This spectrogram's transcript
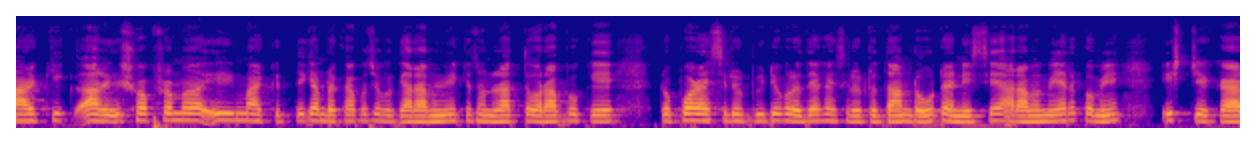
আর কি, আর সবসময় এই মার্কেট থেকে আমরা কাপড় চোপড় আর আমি মেয়েকে যখন রাত্রে ওর আব্বুকে একটু পড়াইছিল ভিডিও করে দেখাইছিল, একটু দামটা ওটা নিছে। আর আমার মেয়ে এরকমই স্টিকার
